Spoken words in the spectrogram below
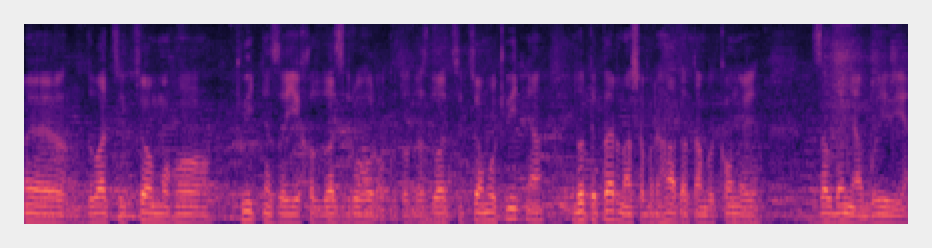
Ми 27 квітня заїхали 22 року. Тобто з 27 квітня дотепер наша бригада там виконує завдання бойові.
